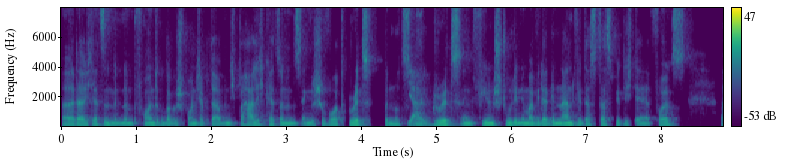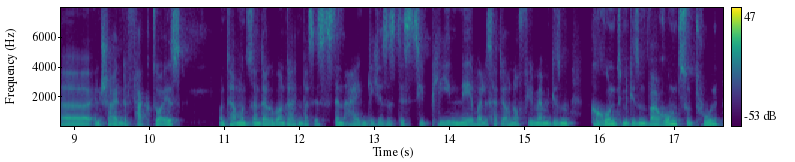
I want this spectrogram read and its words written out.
Äh, da habe ich letztens mit einem Freund drüber gesprochen. Ich habe da nicht Beharrlichkeit, sondern das englische Wort Grit benutzt, ja. weil Grit in vielen Studien immer wieder genannt wird, dass das wirklich der Erfolgs- äh, entscheidende Faktor ist. und haben uns dann darüber unterhalten, was ist es denn eigentlich? Ist es Disziplin? Nee, weil es hat ja auch noch viel mehr mit diesem Grund, mit diesem Warum zu tun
